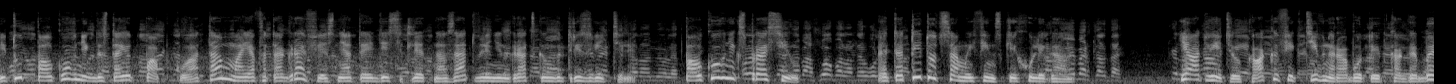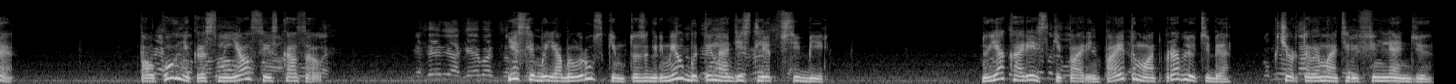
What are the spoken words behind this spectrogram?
И тут полковник достает папку, а там моя фотография, снятая 10 лет назад в ленинградском вытрезвителе. Полковник спросил, «Это ты тот самый финский хулиган?» Я ответил, как эффективно работает КГБ. Полковник рассмеялся и сказал, если бы я был русским, то загремел бы ты на 10 лет в Сибирь. Но я карельский парень, поэтому отправлю тебя к чертовой матери в Финляндию,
